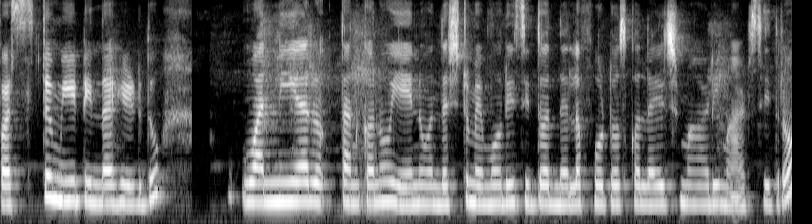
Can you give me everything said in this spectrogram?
ಫಸ್ಟ್ ಮೀಟಿಂದ ಹಿಡಿದು ಒನ್ ಇಯರ್ ತನಕನೂ ಏನು ಒಂದಷ್ಟು ಮೆಮೊರೀಸ್ ಇದ್ದು, ಅದನ್ನೆಲ್ಲ ಫೋಟೋಸ್ ಕೊಲೈಜ್ ಮಾಡಿ ಮಾಡಿಸಿದ್ರು.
